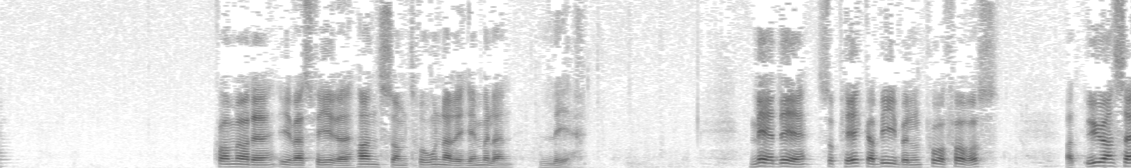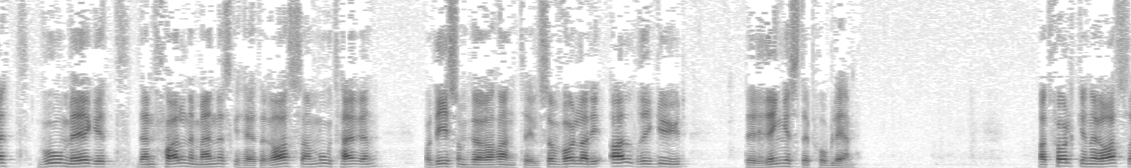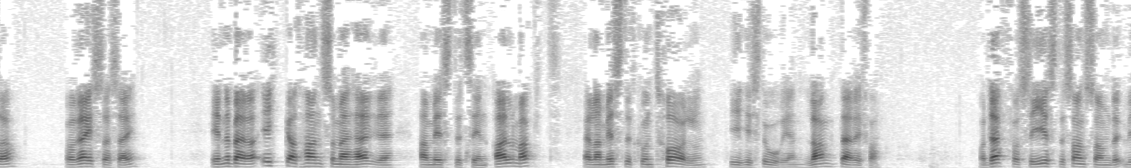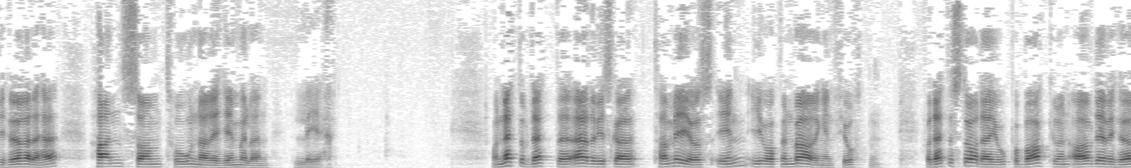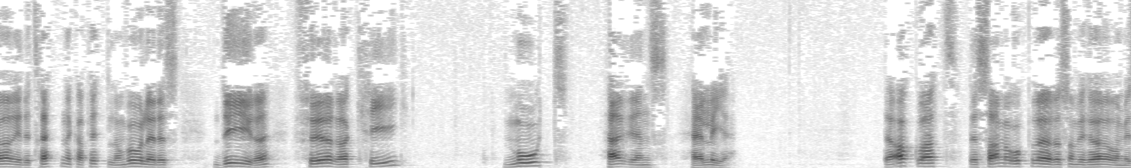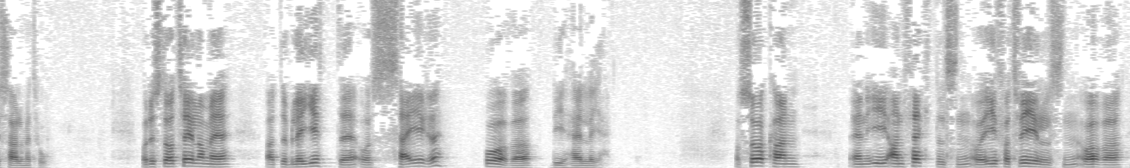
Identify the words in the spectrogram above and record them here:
kommer det i vers 4 Han som troner i himmelen, ler. Med det så peker Bibelen på for oss at uansett hvor meget den falne menneskehet raser mot Herren og de som hører Han til, så volder de aldri Gud det ringeste problem. At folkene raser, og reiser seg, innebærer ikke at Han som er Herre, har mistet sin allmakt eller mistet kontrollen i historien. Langt derifra. Og Derfor sies det sånn som vi hører det her Han som troner i himmelen, ler. Og Nettopp dette er det vi skal ta med oss inn i Åpenbaringen 14. For dette står der jo på bakgrunn av det vi hører i det 13. kapittel om hvorledes dyret fører krig mot Herrens hellige. Det er akkurat det samme opprøret som vi hører om i Salme 2. Og det står til og med at det ble gitt det å seire over de hellige. Og så kan en i anfektelsen og i fortvilelsen over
